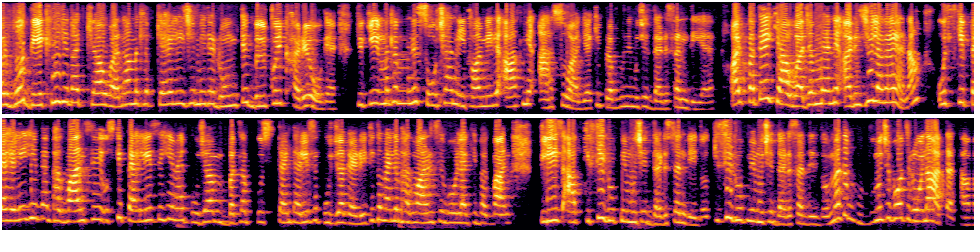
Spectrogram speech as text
और वो देखने के बाद क्या हुआ ना मतलब कह लीजिए मेरे रोंगटे बिल्कुल खड़े हो गए, क्योंकि मतलब मैंने सोचा नहीं था और मेरे आँख में आँसू आ गया कि प्रभु ने मुझे दर्शन दिया है। और पता है क्या हुआ, जब मैंने अर्जी लगाया ना, उसके पहले ही मैं भगवान से, उसके पहले से ही मैं पूजा मतलब कुछ टाइम पहले से पूजा कर रही थी तो मैंने भगवान से बोला कि भगवान प्लीज़ आप किसी रूप में मुझे दर्शन दे दो, किसी रूप में मुझे दर्शन दे दो। मतलब मुझे बहुत रोना आता था।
